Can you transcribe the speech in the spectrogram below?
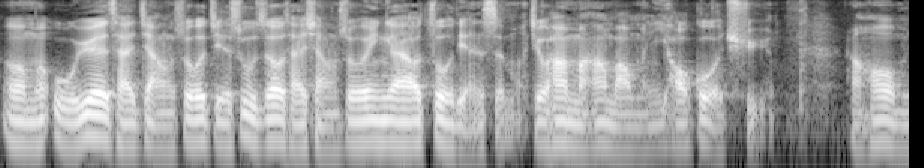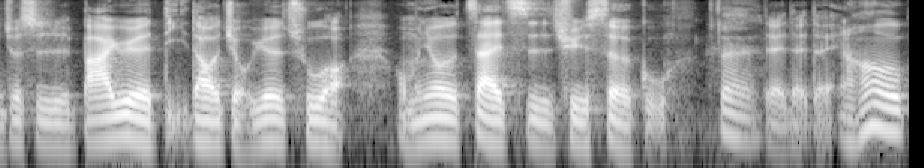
呃、我们五月才讲说结束之后才想说应该要做点什么，结果他们马上把我们邀过去。然后我们就是八月底到九月初哦，我们又再次去涩谷。对。对对对，然后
